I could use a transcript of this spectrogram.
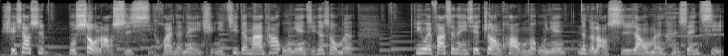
学校是不受老师喜欢的那一群，你记得吗？他五年级那时候，我们因为发生了一些状况，我们五年那个老师让我们很生气，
